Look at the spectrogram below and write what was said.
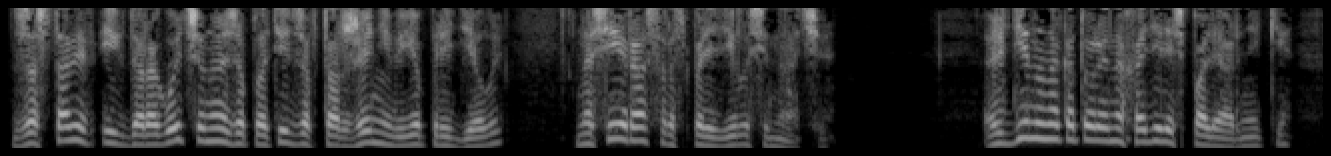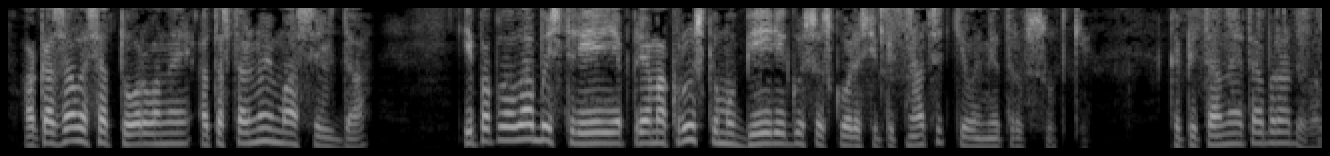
заставив их дорогой ценой заплатить за вторжение в ее пределы, на сей раз распорядилась иначе. Льдина, на которой находились полярники, оказалась оторванной от остальной массы льда и поплыла быстрее прямо к русскому берегу со скоростью 15 км в сутки. Капитана это обрадовало.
